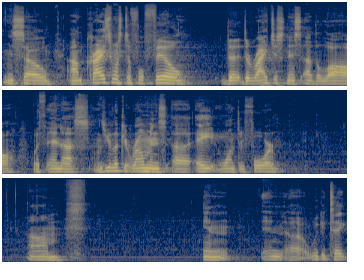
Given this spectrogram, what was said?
And so um, Christ wants to fulfill the, the righteousness of the law within us. As we look at Romans uh, 8, 1 through 4, um, in and uh, we could take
